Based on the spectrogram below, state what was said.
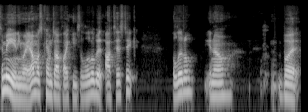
to me anyway. It almost comes off like he's a little bit autistic, a little, you know. But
